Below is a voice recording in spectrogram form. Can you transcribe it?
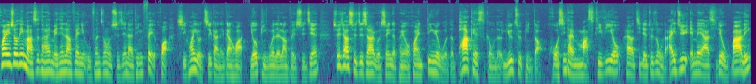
欢迎收听马斯台，每天浪费你五分钟的时间来听废话。喜欢有质感的干话，有品味的浪费时间。睡觉时只想要有声音的朋友，欢迎订阅我的 Podcast 跟我的 YouTube 频道火星台 Mars TV 哦。还有记得追踪我的 IG MAS 六八零。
